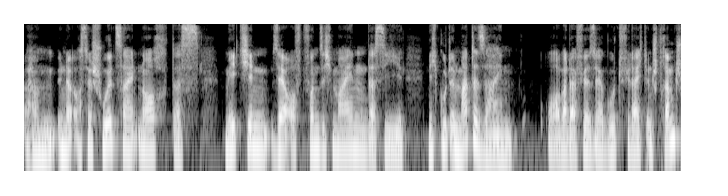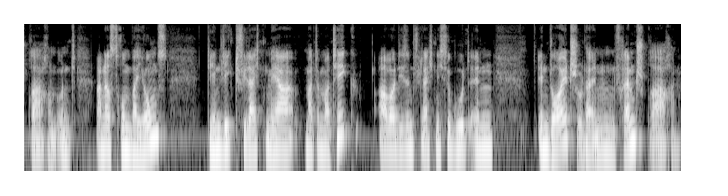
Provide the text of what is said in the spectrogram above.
ähm, der, aus der Schulzeit noch, dass Mädchen sehr oft von sich meinen, dass sie nicht gut in Mathe seien, aber dafür sehr gut vielleicht in Fremdsprachen. Und andersrum bei Jungs, denen liegt vielleicht mehr Mathematik, aber die sind vielleicht nicht so gut in, in Deutsch oder in Fremdsprachen.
